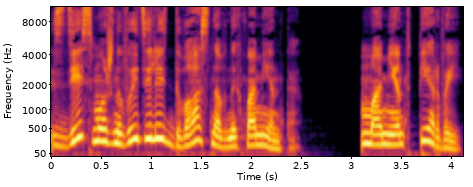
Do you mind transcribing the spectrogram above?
Здесь можно выделить два основных момента. Момент первый.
